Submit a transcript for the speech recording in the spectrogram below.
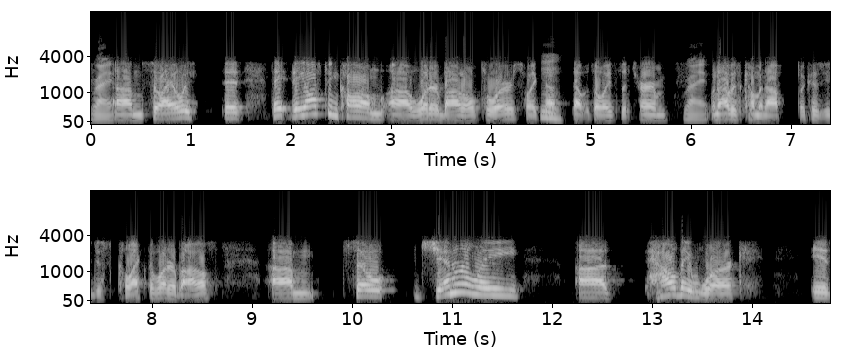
right um, so i always it, they they often call them uh, water bottle tours. Like that, mm. that was always the term right. when I was coming up because you just collect the water bottles. Um, so generally, uh, how they work is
